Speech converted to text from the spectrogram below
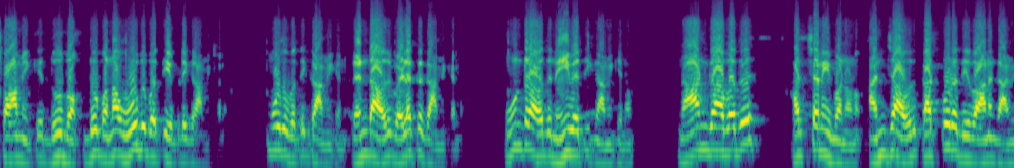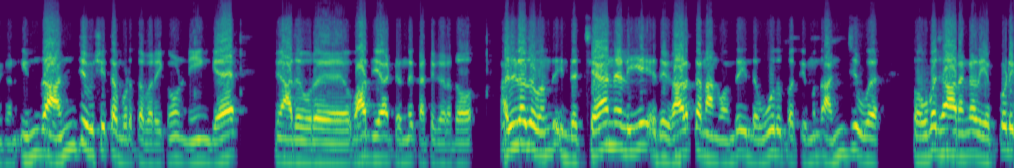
சுவாமிக்கு தூபம். தூபம்னா ஊதுபத்தி எப்படி காமிக்கணும்? ஊதுபத்தி காமிக்கணும். ரெண்டாவது விளக்கு காமிக்கணும். மூன்றாவது நெய்வேத்தி காமிக்கணும். நான்காவது அர்ச்சனை பண்ணணும். அஞ்சாவது கற்பூர தீபானம் காமிக்கணும். இந்த அஞ்சு விஷயத்தை பொறுத்த வரைக்கும் நீங்க அது ஒரு வாத்தியாட்டு வந்து கத்துக்கிறதோ அல்லது வந்து இந்த சேனலையே எதிர்காலத்தை நாங்க வந்து இந்த ஊதுபத்தி வந்து அஞ்சு உப- உபசாரங்கள் எப்படி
